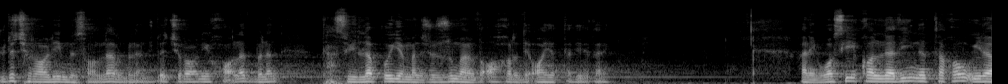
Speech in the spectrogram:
juda chiroyli misollar bilan juda chiroyli holat bilan tasvirlab qo'ygan mana shu zumarni oxirida oyatda deydi. Qarang. Qarang vasiqallazina taqav ila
